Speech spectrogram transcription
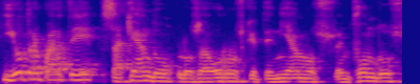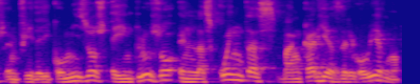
y otra parte saqueando los ahorros que teníamos en fondos, en fideicomisos e incluso en las cuentas bancarias del gobierno.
